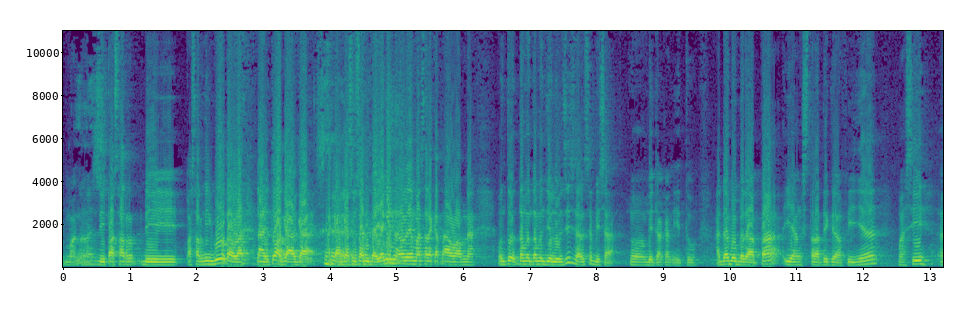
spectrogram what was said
mana di pasar di pasar Minggu tau lah. Nah, itu agak-agak agak-agak susah dibayangin oleh masyarakat awam. Nah, untuk teman-teman geologi harusnya bisa membedakan itu. Ada beberapa yang stratigrafinya masih e,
